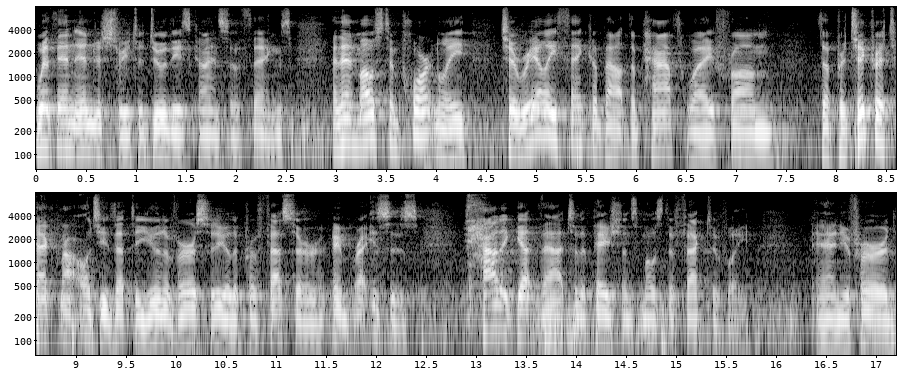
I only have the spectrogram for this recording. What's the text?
within industry to do these kinds of things. And then most importantly, to really think about the pathway from the particular technology that the university or the professor embraces, how to get that to the patients most effectively. And you've heard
